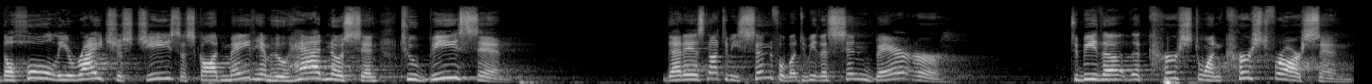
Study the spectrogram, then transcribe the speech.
the holy, righteous Jesus. God made him who had no sin to be sin. That is, not to be sinful, but to be the sin bearer, to be the, the cursed one, cursed for our sin.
